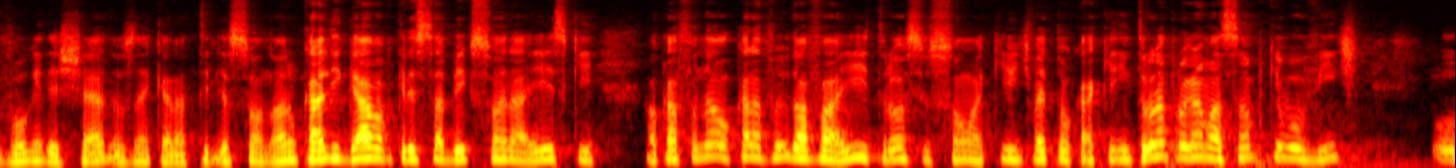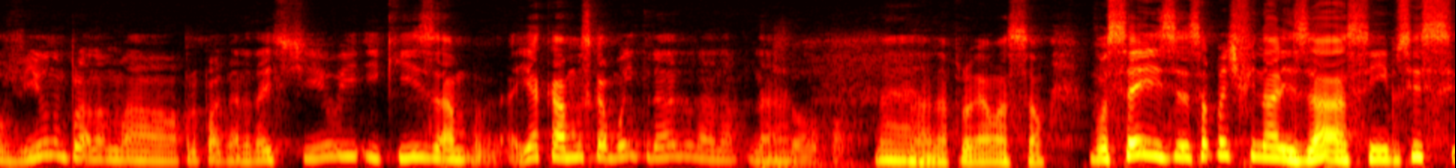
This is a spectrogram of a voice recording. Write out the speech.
Vogan The Shadows, né, que era a trilha sonora. Um cara ligava para querer saber que som era esse, que aí o cara falou: "Não, o cara veio do Havaí, trouxe o som aqui, a gente vai tocar aqui". Entrou na programação porque o ouvinte ouviu numa, uma propaganda da Steel e, e quis a, e a, a música acabou entrando na, na- na- É. na, na programação. Vocês, eh, só pra gente finalizar, assim, vocês,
